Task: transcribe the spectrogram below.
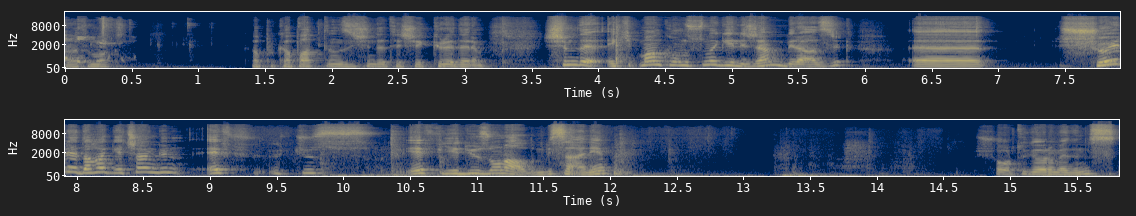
Suratıma kapı kapattığınız için de teşekkür ederim. Şimdi ekipman konusuna geleceğim birazcık. Ee, şöyle daha geçen gün F300 F710 aldım. Bir saniye. Şortu görmediniz.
